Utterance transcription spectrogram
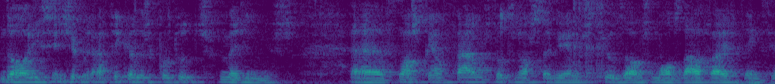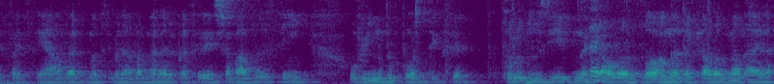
da origem geográfica dos produtos marinhos. Uh, se nós pensarmos, todos nós sabemos que os ovos moles de Aveiro têm que ser feitos em Aveiro de uma determinada maneira para serem chamados assim, o vinho do Porto tem que ser produzido naquela certo. zona, daquela maneira,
